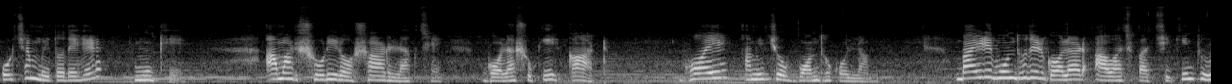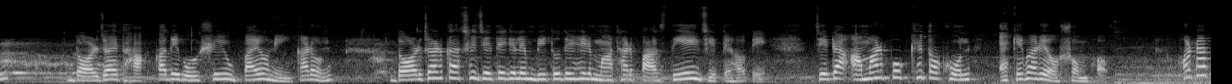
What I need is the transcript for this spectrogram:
পড়ছে মৃতদেহের মুখে। আমার শরীর অসাড় লাগছে, গলা শুকিয়ে কাঠ। ভয়ে আমি চোখ বন্ধ করলাম। বাইরে বন্ধুদের গলার আওয়াজ পাচ্ছি, কিন্তু দরজায় ধাক্কা দেব সেই উপায়ও নেই, কারণ দরজার কাছে যেতে গেলে মৃতদেহের মাথার পাশ দিয়েই যেতে হবে, যেটা আমার পক্ষে তখন একেবারে অসম্ভব। হঠাৎ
